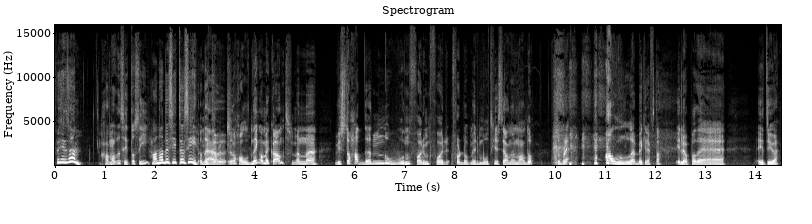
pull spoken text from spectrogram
for å si det sånn. Han hadde sitt å si. Han hadde sitt å si. Og det er jo underholdning, om ikke annet. Men eh, hvis du hadde noen form for fordommer mot Cristiano Ronaldo, så ble alle bekrefta i løpet av det intervjuet.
